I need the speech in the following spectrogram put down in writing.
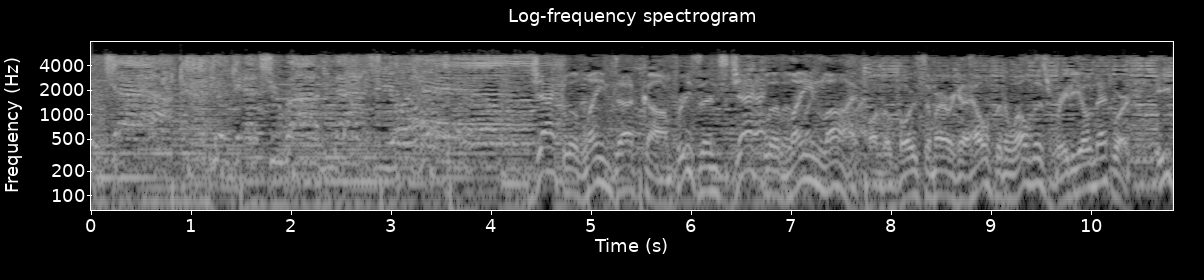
and Jack, he'll get you out to your head. JackLaLanne.com presents Jack LaLanne Live on the Voice America Health and Wellness Radio Network. Each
